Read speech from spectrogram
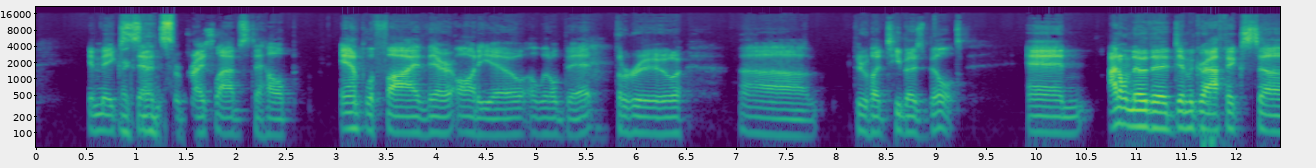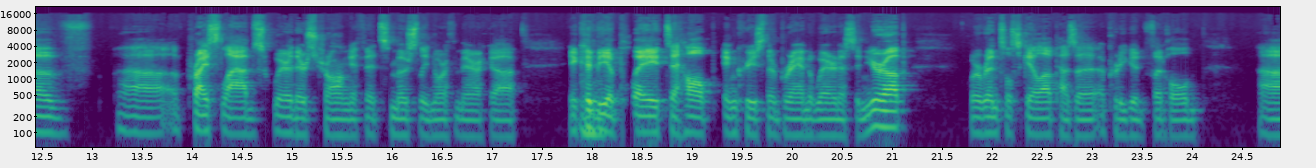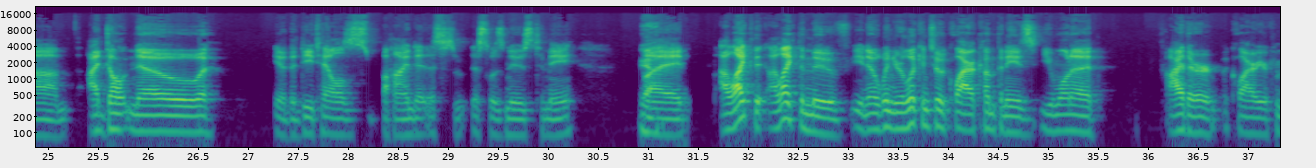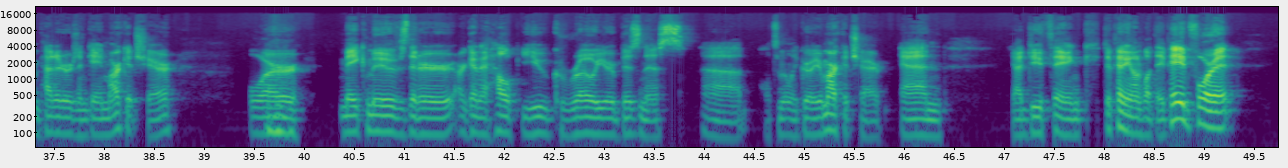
it makes, makes sense, sense, for Price Labs to help amplify their audio a little bit through uh, through what Thibaut's built. And I don't know the demographics of uh, of Price Labs where they're strong. If it's mostly North America, it could mm-hmm. be a play to help increase their brand awareness in Europe, where Rental Scale Up has a, a pretty good foothold. Um, I don't know, you know, the details behind it. This this was news to me, yeah. but I like the I like the move. You know, when you're looking to acquire companies, you want to either acquire your competitors and gain market share, or mm-hmm. Make moves that are are going to help you grow your business, uh, ultimately grow your market share. And I do think, depending on what they paid for it,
